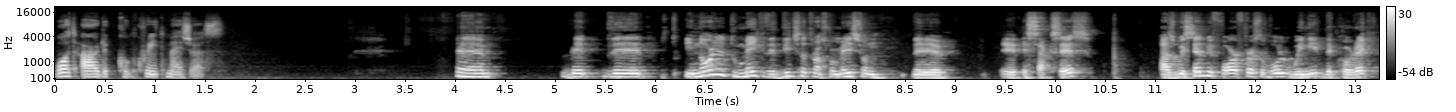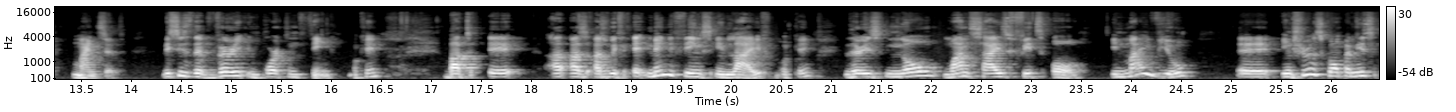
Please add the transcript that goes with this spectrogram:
What are the concrete measures? Um, the, the, in order to make the digital transformation uh, a, a success, as we said before, first of all, we need the correct mindset. This is the very important thing, okay? But uh, as, as with many things in life, okay, there is no one size fits all. In my view, uh, insurance companies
